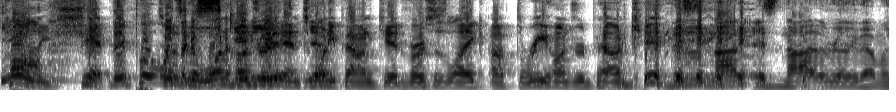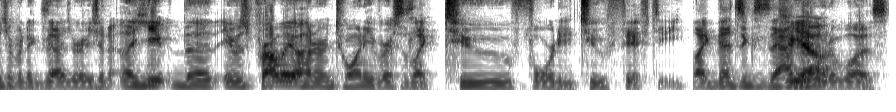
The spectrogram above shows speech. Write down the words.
Yeah. Holy shit! They put so one it's like a one hundred and twenty yeah. pound kid versus like a three hundred pound kid. this is not is not really that much of an exaggeration. Like he the it was probably 120 versus like 240, 250. Like that's exactly Yeah. what it was.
